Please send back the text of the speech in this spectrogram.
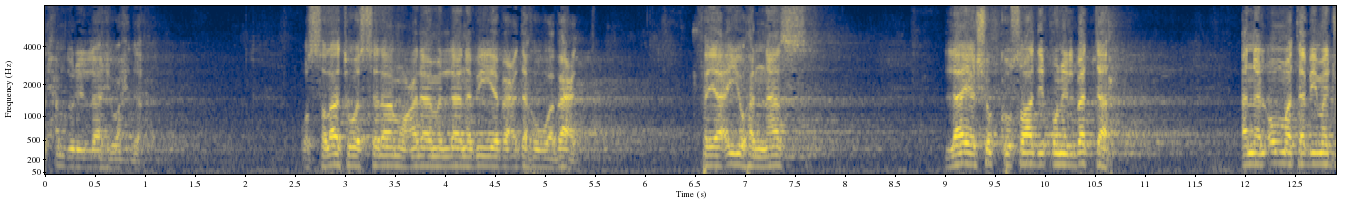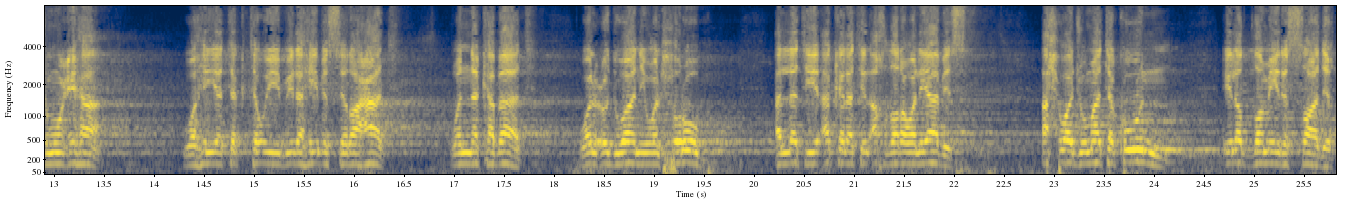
الحمد لله وحده. والصلاة والسلام على من لا نبي بعده وبعد. فيا أيها الناس لا يشك صادق البتة أن الأمة بمجموعها وهي تكتوي بلهيب الصراعات والنكبات والعدوان والحروب التي أكلت الأخضر واليابس أحوج ما تكون إلى الضمير الصادق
